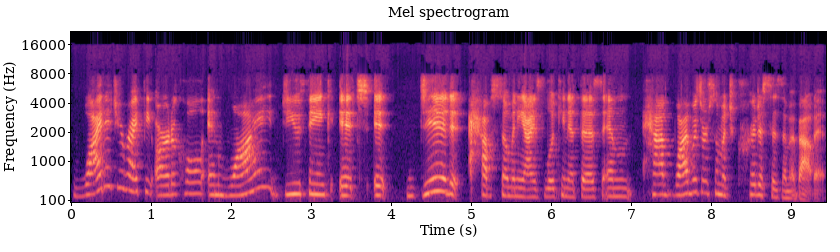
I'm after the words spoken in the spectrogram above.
why did you write the article and why do you think it it did have so many eyes looking at this and have why was there so much criticism about it?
